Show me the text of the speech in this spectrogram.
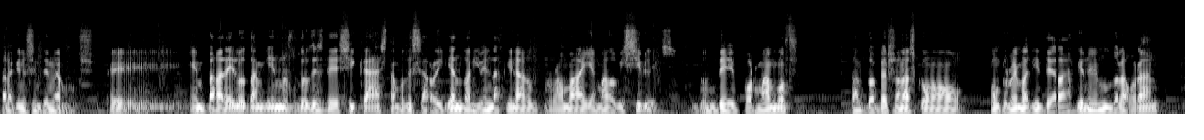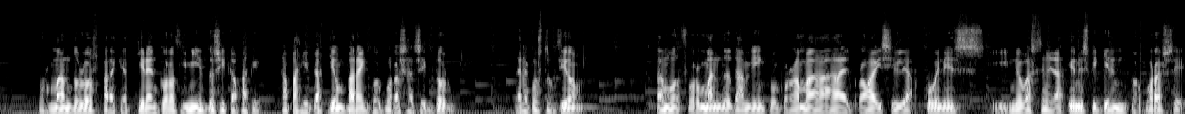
para que nos entendamos. Eh, en paralelo, también nosotros desde SICA estamos desarrollando a nivel nacional un programa llamado Visibles, donde formamos tanto a personas como, con problemas de integración en el mundo laboral, formándolos para que adquieran conocimientos y capacitación para incorporarse al sector de la construcción. Estamos formando también con programa, el programa Visible a jóvenes y nuevas generaciones que quieren incorporarse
